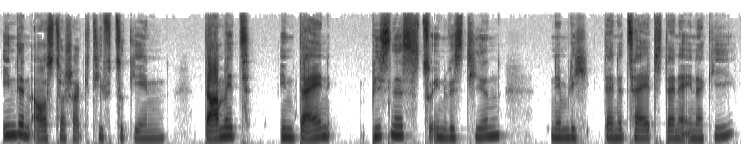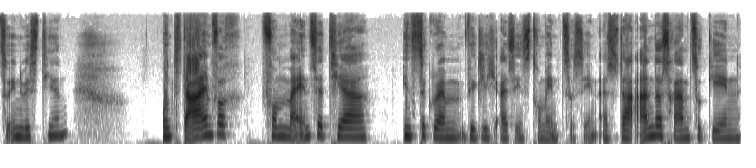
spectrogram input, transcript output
in den Austausch aktiv zu gehen, damit in dein Business zu investieren, nämlich deine Zeit, deine Energie zu investieren und da einfach vom Mindset her Instagram wirklich als Instrument zu sehen. Also da anders ranzugehen,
